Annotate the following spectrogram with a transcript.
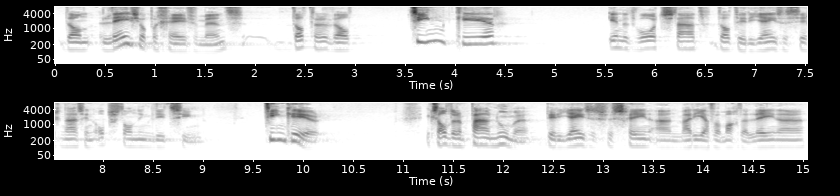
dan lees je op een gegeven moment dat er wel tien keer in het woord staat dat de Jezus zich na zijn opstanding liet zien. Tien keer. Ik zal er een paar noemen. De Jezus verscheen aan Maria van Magdalena.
